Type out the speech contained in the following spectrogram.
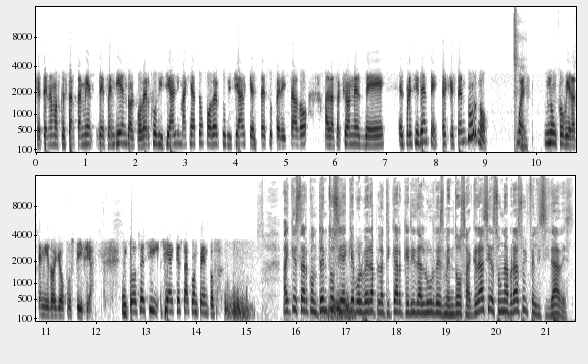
que tenemos que estar también defendiendo al Poder Judicial. Imagínate un Poder Judicial que esté supeditado a las acciones de el presidente, el que esté en turno. Pues nunca hubiera tenido yo justicia. Entonces sí, sí hay que estar contentos. Hay que estar contentos y hay que volver a platicar, querida Lourdes Mendoza. Gracias, un abrazo y felicidades.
